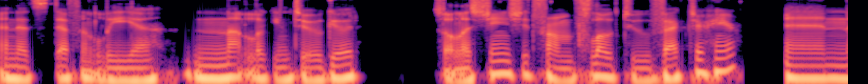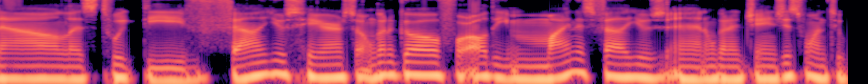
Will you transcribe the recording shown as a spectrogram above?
And that's definitely uh, not looking too good. So let's change it from float to vector here. And now let's tweak the values here. So I'm going to go for all the minus values and I'm going to change this one to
